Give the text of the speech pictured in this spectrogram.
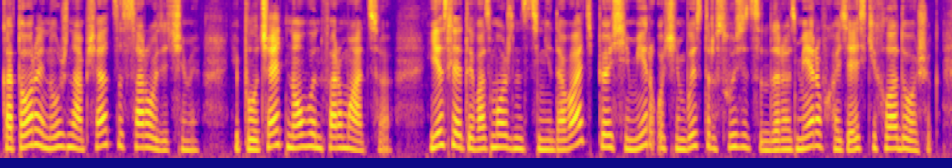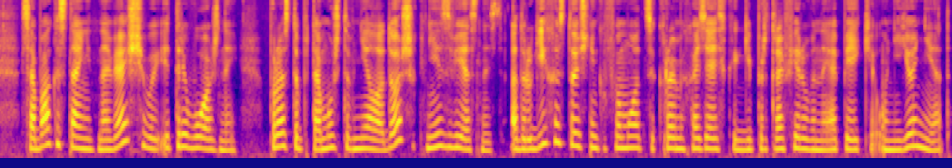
которой нужно общаться с сородичами и получать новую информацию. Если этой возможности не давать, пёсий мир очень быстро сузится до размеров хозяйских ладошек. Собака станет навязчивой и тревожной, просто потому что вне ладошек неизвестность, а других источников эмоций, кроме хозяйской гипертрофированной опеки, у нее нет.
